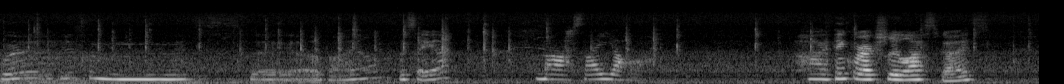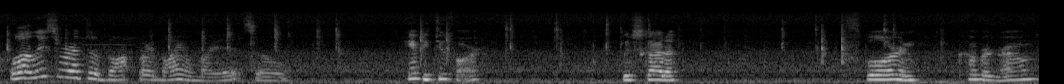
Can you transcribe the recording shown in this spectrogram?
Where here's the Messiah biome? Messiah? Masaya. Oh, I think we're actually lost, guys. Well, at least we're at the bi- right biome by it, so. Can't be too far. We just gotta explore and cover ground.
